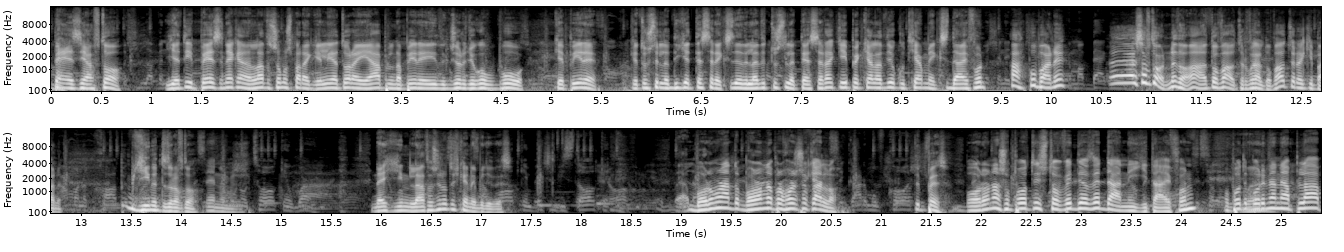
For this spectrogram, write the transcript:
Παίζει αυτό. Γιατί παίζει να έκανε λάθος όμως παραγγελία τώρα η Apple να πήρε ή δεν ξέρω κι εγώ που πού και πήρε και του στείλε αντί για 460, δηλαδή του στείλε 4 και είπε και άλλα δύο κουτιά με 60 iPhone. Α, πού πάνε; Ε, σε αυτόν, εδώ. Α, το voucher, βγάλει το voucher, εκεί πάνε. Γίνεται τώρα αυτό. Δεν νομίζω. Να έχει γίνει λάθος ή να το έχει κάνει επίτηδες. Μπορούμε να, το- μπορώ να προχωρήσω κι άλλο. Τι πες. Μπορώ να σου πω ότι στο βίντεο δεν τα ανοίγει τα iPhone. Οπότε μπορεί να είναι απλά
